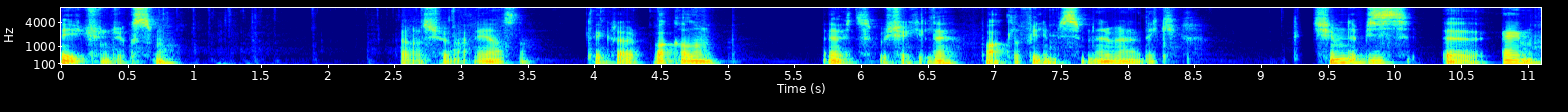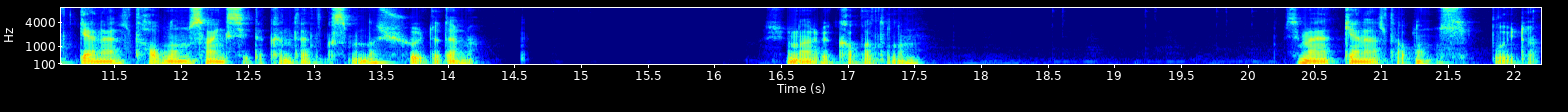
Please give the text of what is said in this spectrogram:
ve üçüncü kısmı Kara Şövalye yazdım. Tekrar bakalım. Evet bu şekilde farklı film isimleri verdik. Şimdi biz e, en genel tablomuz hangisiydi content kısmında? Şuydu değil mi? Şunları bir kapatalım. En genel tablomuz buydu.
